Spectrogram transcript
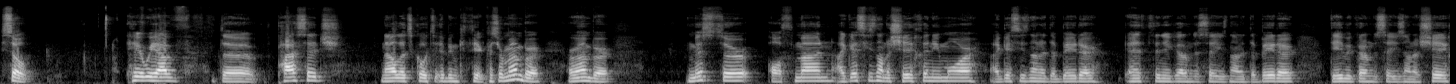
so here we have the passage. Now let's go to Ibn Kathir. Because remember, remember, Mr. Uthman, I guess he's not a sheikh anymore. I guess he's not a debater. Anthony got him to say he's not a debater. David got him to say he's not a sheikh.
